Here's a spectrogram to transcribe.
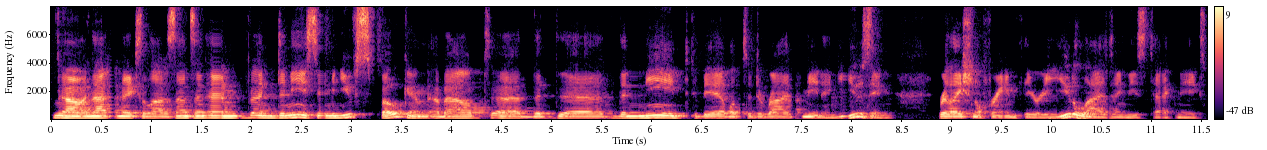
No, and that makes a lot of sense. And, and, and Denise, I mean, you've spoken about uh, the, the, the need to be able to derive meaning using relational frame theory, utilizing these techniques.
